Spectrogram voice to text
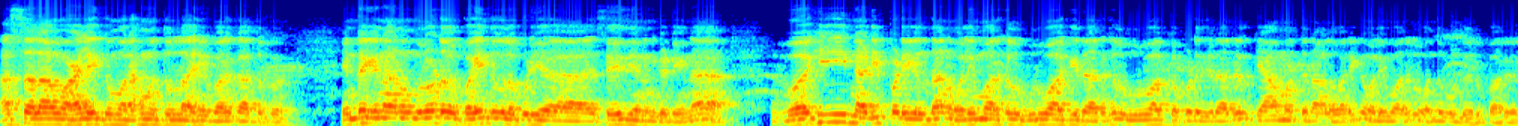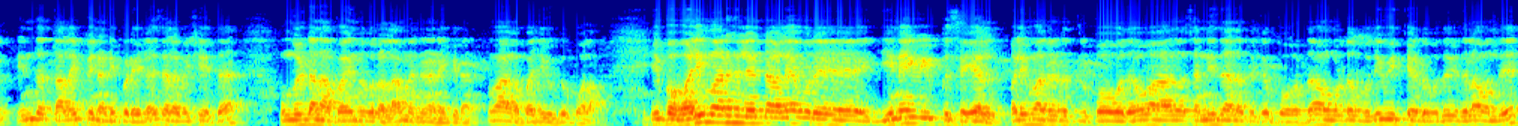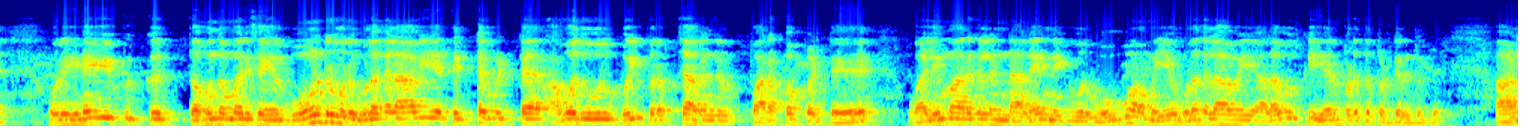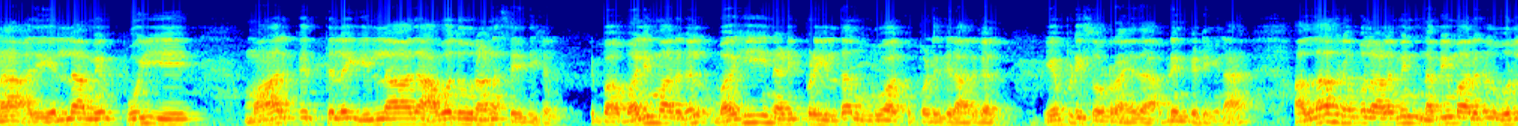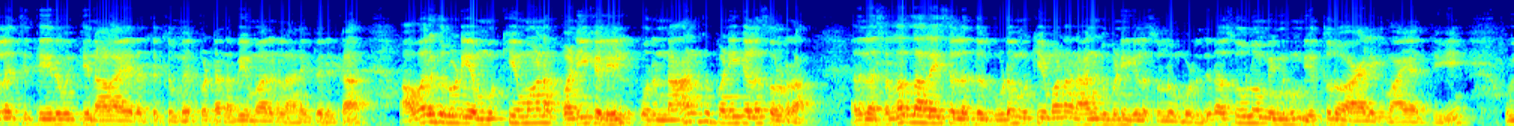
அஸ்லாம் வலைக்கம் வரமத்துல்லாஹி வரகாத்துஹு இன்றைக்கு நான் உங்களோட பகிர்ந்து கொள்ளக்கூடிய செய்தி என்னன்னு கேட்டிங்கன்னா வகியின் அடிப்படையில் தான் வலிமார்கள் உருவாகிறார்கள் உருவாக்கப்படுகிறார்கள். கியாமத்து நாள் வரைக்கும் வலிமார்கள் வந்து கொண்டு இருப்பார்கள். இந்த தலைப்பின் அடிப்படையில் சில விஷயத்த உங்கள்கிட்ட நான் பகிர்ந்து கொள்ளலாம் என்று நினைக்கிறேன். வாங்க பதிவுக்கு போகலாம் இப்போ வழிமார்கள் என்றாலே ஒரு இணைவிப்பு செயல். வலிமார்களிடத்தில் போவதோ அந்த சன்னிதானத்துக்கு போவதோ அவங்கள்ட்ட உதவி தேடுவது இதெல்லாம் வந்து ஒரு இணைவிப்புக்கு தகுந்த மாதிரி செயல் போன்று ஒரு உலகளாவிய திட்டமிட்ட அவதூறு பொய் பிரச்சாரங்கள் பரப்பப்பட்டு வழிமார்கள்னாலே இன்னைக்கு ஒரு ஒவ்வாமையை உலகளாவிய அளவுக்கு ஏற்படுத்தப்பட்டிருக்குது. ஆனால் அது எல்லாமே பொய் மார்க்கத்தில் இல்லாத அவதூறான செய்திகள். இப்போ வழிமார்கள் வகியின் அடிப்படையில் தான் உருவாக்கப்படுகிறார்கள். எப்படி சொல்கிறேன் இதை அப்படின்னு கேட்டிங்கன்னா அல்லாஹ் ரபுல் ஆலமின் நபிமார்கள் ஒரு லட்சத்தி இருபத்தி நாலாயிரத்துக்கு மேற்பட்ட நபிமார்கள் அனுப்பியிருக்கான் அவர்களுடைய முக்கியமான பணிகளில் ஒரு நான்கு பணிகளை சொல்றான். அதுல சல்லல்லா அலை செல்லத்துக்கு கூட முக்கியமான நான்கு பணிகளை சொல்லும் பொழுது ரசூலும் மின்ஹும் எத்துலோ ஆயலிகும் ஆயாத்தி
